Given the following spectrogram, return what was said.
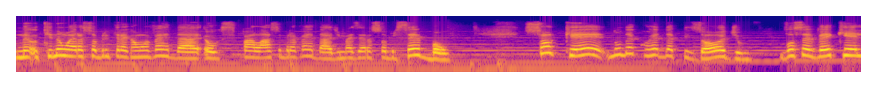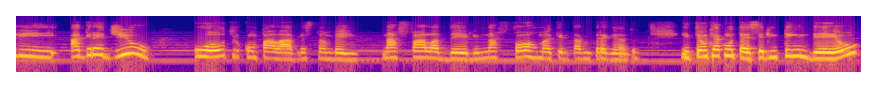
não, que não era sobre entregar uma verdade, ou falar sobre a verdade, mas era sobre ser bom. Só que, no decorrer do episódio, você vê que ele agrediu o outro com palavras também, na fala dele, na forma que ele estava entregando. Então, o que acontece? Ele entendeu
